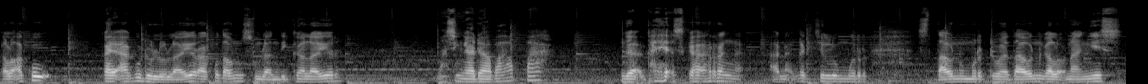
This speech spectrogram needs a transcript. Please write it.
Kalau aku kayak aku dulu lahir aku tahun 93 lahir masih nggak ada apa-apa. Nggak kayak sekarang anak kecil umur setahun umur dua tahun kalau nangis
